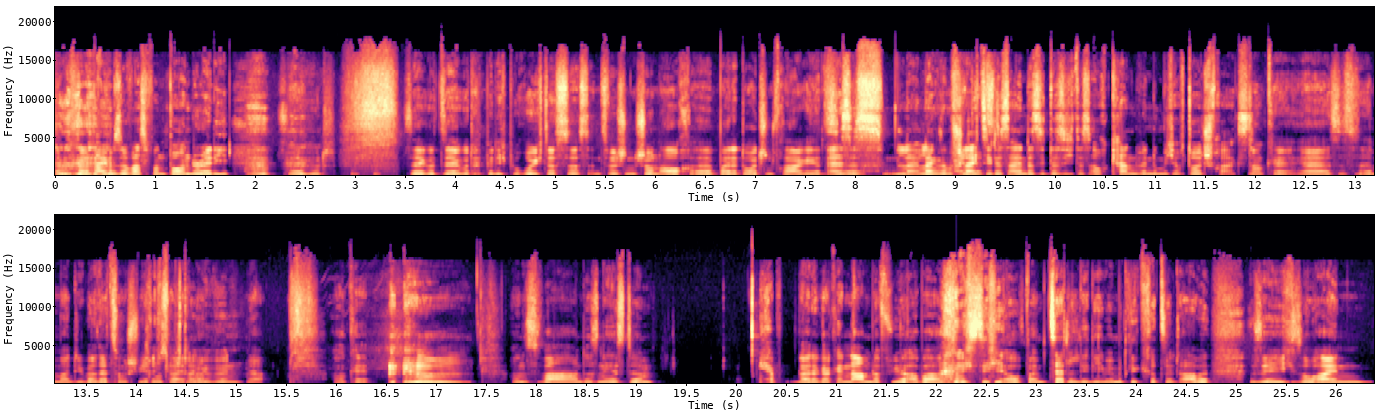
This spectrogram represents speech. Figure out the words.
I'm, I'm sowas von born ready. Sehr gut. Sehr gut, sehr gut. Bin ich beruhigt, dass das inzwischen schon auch äh, bei der deutschen Frage jetzt. Ja, es äh, ist, la- langsam schleicht sich das ein, dass ich, dass ich das auch kann, wenn du mich auf Deutsch fragst. okay, ja, es ist immer die Ich muss Übersetzungsschwierigkeit. mich dran ne? gewöhnen. Ja. Okay. Und zwar das nächste. Ich habe leider gar keinen Namen dafür, aber ich sehe auch beim Zettel, den ich mir mitgekritzelt habe, sehe ich so einen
